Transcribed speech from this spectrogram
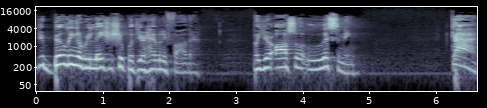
You're building a relationship with your heavenly Father. But you're also listening. God,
